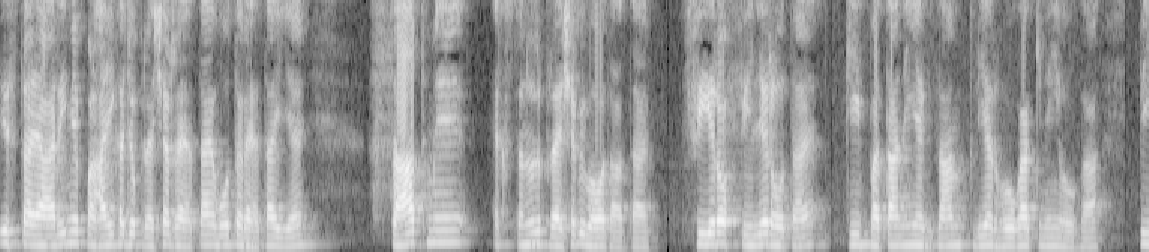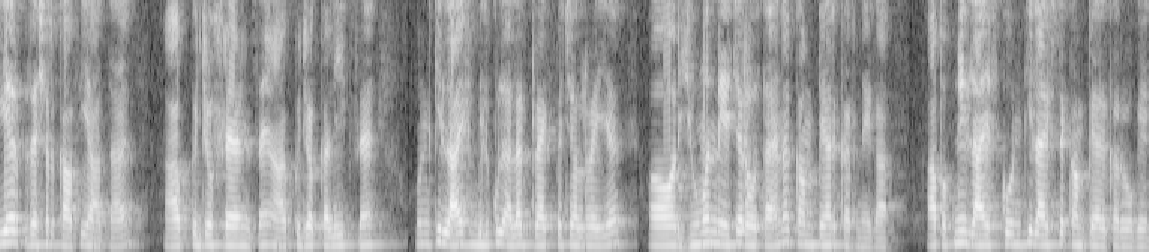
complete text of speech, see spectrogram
इस तैयारी में पढ़ाई का जो प्रेशर रहता है, वो तो रहता ही है। साथ में एक्सटर्नल प्रेशर भी बहुत आता है। फियर ऑफ़ फेलियर होता है कि पता नहीं एग्ज़ाम क्लियर होगा कि नहीं होगा। पीयर प्रेशर काफ़ी आता है। आपके जो फ्रेंड्स हैं, आपके जो कलीग्स हैं, उनकी लाइफ बिल्कुल अलग ट्रैक पे चल रही है और ह्यूमन नेचर होता है ना कंपेयर करने का। आप अपनी लाइफ को उनकी लाइफ से कंपेयर करोगे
